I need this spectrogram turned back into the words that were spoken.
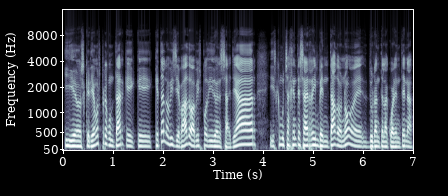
Y os queríamos preguntar que, qué tal lo habéis llevado, habéis podido ensayar y es que mucha gente se ha reinventado, ¿no? Eh, durante la cuarentena.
